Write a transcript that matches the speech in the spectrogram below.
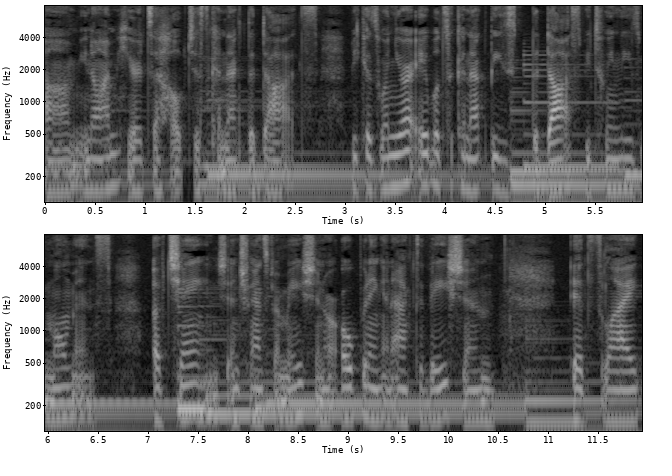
Um, you know, I'm here to help just connect the dots because when you're able to connect these the dots between these moments of change and transformation or opening and activation, it's like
